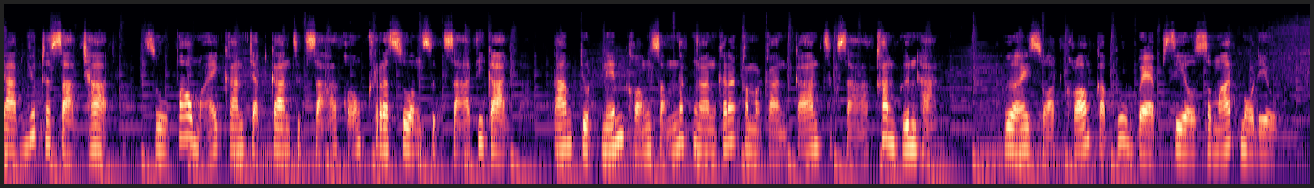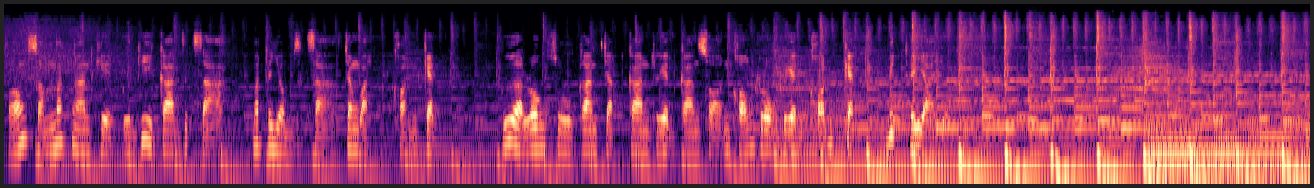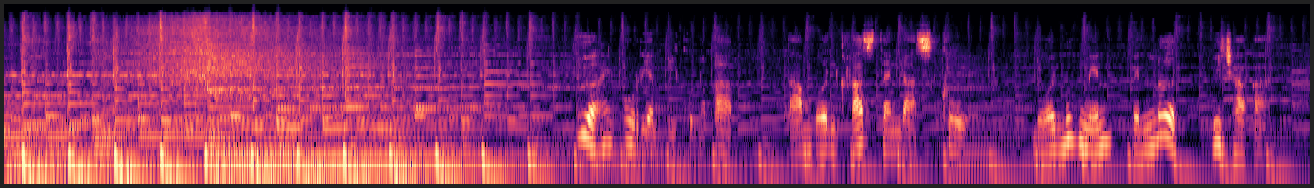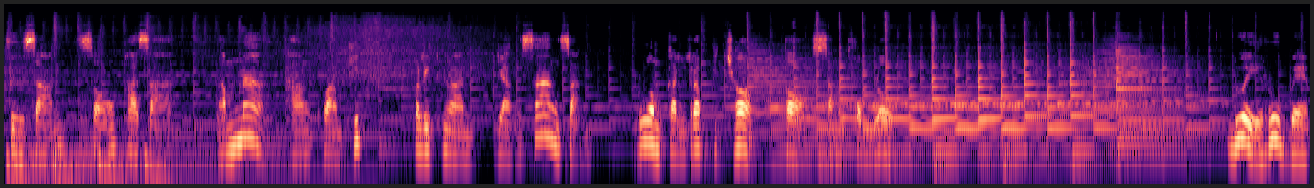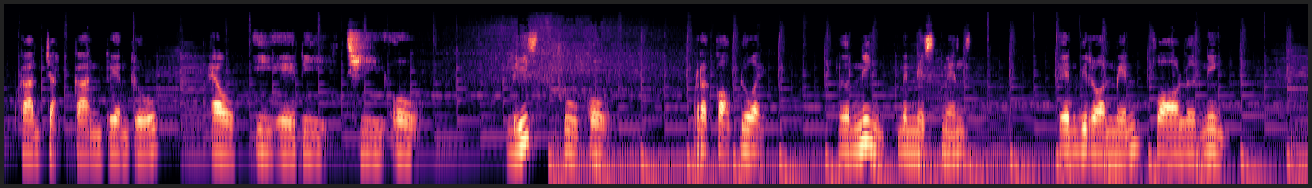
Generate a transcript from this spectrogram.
จากยุทธศาสตร์ชาติ สู่เป้าหมายการจัดการศึกษาของกระทรวงศึกษาธิการ ตามจุดเน้นของสำนักงานคณะกรรมการการศึกษาขั้นพื้นฐาน เพื่อให้สอดคล้องกับรูปแบบเซียวสมาร์ทโมเดลของสำนักงานเขตพื้นที่การศึกษา มัธยมศึกษาจังหวัดขอนแก่น เพื่อลงสู่การจัดการเรียนการสอนของโรงเรียนขอนแก่นวิทยายน พื่อให้ผู้เรียนมีคุณภาพ ตามเบิร์นคลาส s แตนดาร์ดสคูลโดยมุ่งเน้นเป็นเลิศวิชาการ สื่อสารสองภาษา ล้ำหน้าทางความคิด ผลิตงานอย่างสร้างสรรค์ ร่วมกันรับผิดชอบต่อสังคมโลก ด้วยรูปแบบการจัดการเรียนรู้ LEAD TO Least to Go ประกอบด้วย Learning Management Environment for Learning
